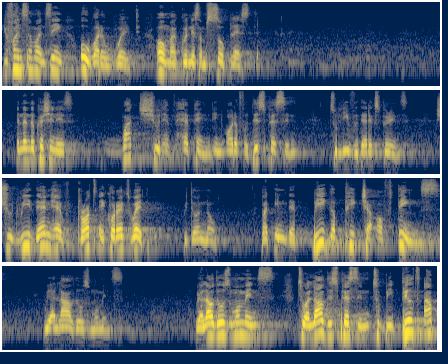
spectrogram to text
you find someone saying, Oh, what a word. Oh my goodness, I'm so blessed. And then the question is, what should have happened in order for this person to live with that experience? Should we then have brought a correct word? We don't know. But in the bigger picture of things, we allow those moments. We allow those moments to allow this person to be built up,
